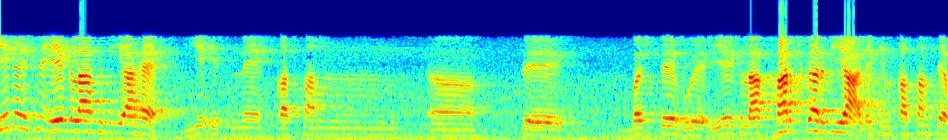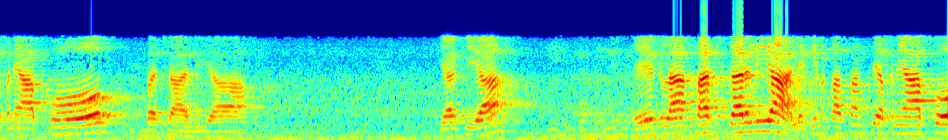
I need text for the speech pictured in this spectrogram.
یہ جو اس نے ایک لاکھ دیا ہے، یہ اس نے قسم سے بچتے ہوئے یہ ایک لاکھ خرچ کر دیا، لیکن قسم سے اپنے آپ کو بچا لیا۔ کیا کیا؟ ایک لاکھ خرچ کر لیا، لیکن قسم سے اپنے آپ کو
